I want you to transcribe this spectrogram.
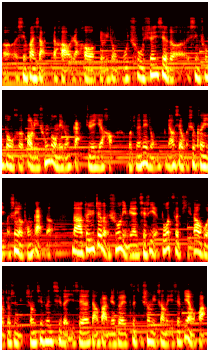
呃，性幻想也好，然后有一种无处宣泄的性冲动和暴力冲动那种感觉也好，我觉得那种描写我是可以深有同感的。那对于这本书里面，其实也多次提到过，就是女生青春期的一些想法，面对自己生理上的一些变化，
